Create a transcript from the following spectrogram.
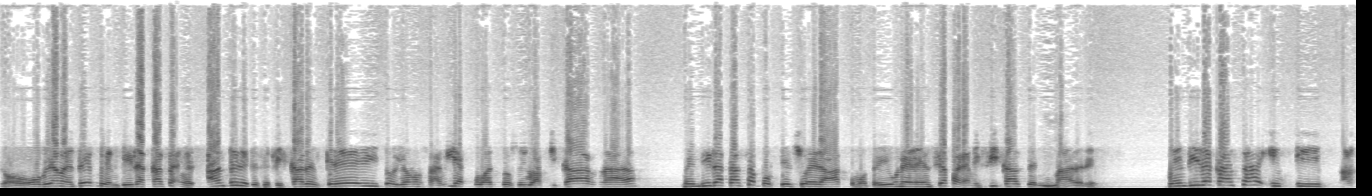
yo obviamente vendí la casa en el- antes de que se fijara el crédito, yo no sabía cuánto se iba a fijar, nada. Vendí la casa porque eso era, como te digo, una herencia para mis hijas de mi madre. Vendí la casa y, y, ah,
